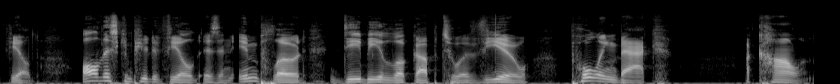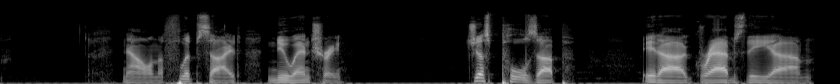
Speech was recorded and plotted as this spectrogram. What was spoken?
field. All this computed field is an implode DB lookup to a view, pulling back a column. Now on the flip side, new entry just pulls up. It uh, grabs the um,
